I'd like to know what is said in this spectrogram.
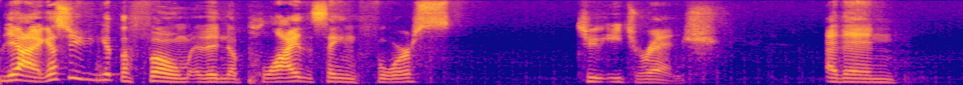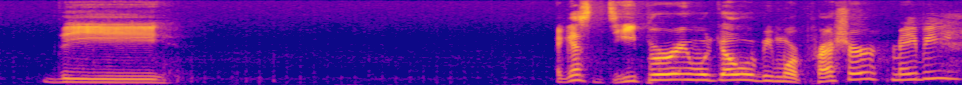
Yeah, I guess you can get the foam and then apply the same force to each wrench. And then the I guess deeper it would go would be more pressure, maybe?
